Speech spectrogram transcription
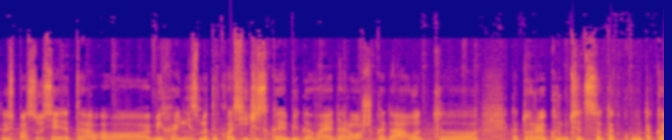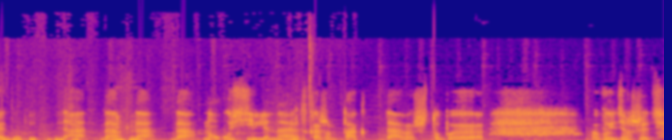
То есть, по сути, это э, механизм, это классическая беговая дорожка, да, вот, э, которая крутится так, такая. Да, да, угу. да, да. Ну, усиленная, скажем так, да, чтобы выдержать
